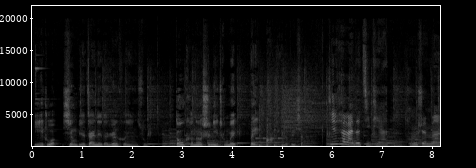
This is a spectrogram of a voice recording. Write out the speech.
衣着、性别在内的任何因素，都可能使你成为被霸凌的对象。接下来的几天，同学们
